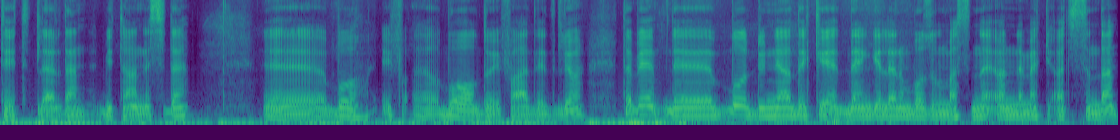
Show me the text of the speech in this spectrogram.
tehditlerden bir tanesi de bu bu olduğu ifade ediliyor. Tabi bu dünyadaki dengelerin bozulmasını önlemek açısından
